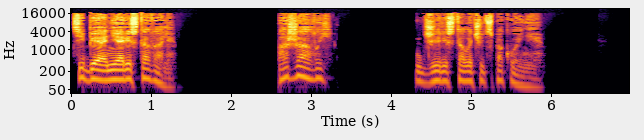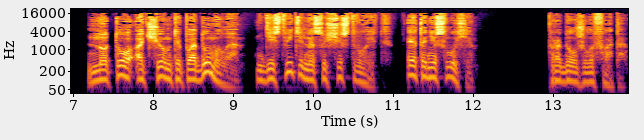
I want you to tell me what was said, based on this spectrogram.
«Тебя не арестовали. «Пожалуй». Джерри стала чуть спокойнее. «Но то, о чем ты подумала, действительно существует. Это не слухи», — продолжила Фата.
